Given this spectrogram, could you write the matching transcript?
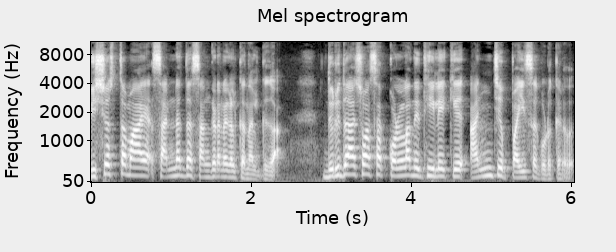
വിശ്വസ്തമായ സന്നദ്ധ സംഘടനകൾക്ക് നൽകുക. ദുരിതാശ്വാസ കൊള്ളനിധിയിലേക്ക് അഞ്ച് പൈസ കൊടുക്കരുത്.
